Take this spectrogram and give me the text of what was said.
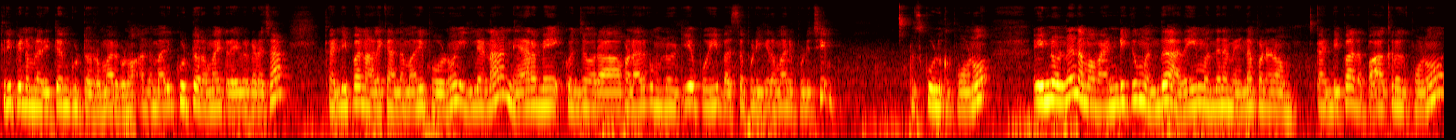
திருப்பி நம்மளை ரிட்டர்ன் கூட்டு வர மாதிரி இருக்கணும். அந்த மாதிரி கூட்டு வர மாதிரி டிரைவர் கிடைச்சா கண்டிப்பாக நாளைக்கு அந்த மாதிரி போகணும். இல்லைன்னா நேரமே கொஞ்சம் ஒரு ஹாஃப் அன் ஹவருக்கு முன்னாடியே போய் பஸ்ஸை பிடிக்கிற மாதிரி பிடிச்சி ஸ்கூலுக்கு போகணும். இன்னொன்று நம்ம வண்டிக்கும் வந்து அதையும் வந்து நம்ம என்ன பண்ணணும்? கண்டிப்பாக அதை பார்க்குறதுக்கு போகணும்.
